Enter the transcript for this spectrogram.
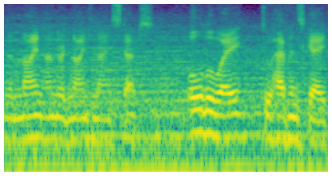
the 999 steps, all the way to Heaven's Gate.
